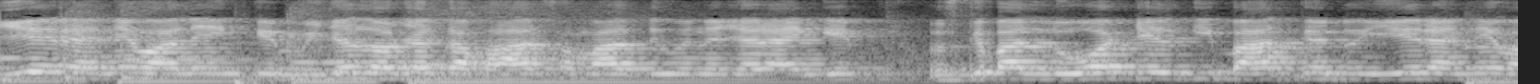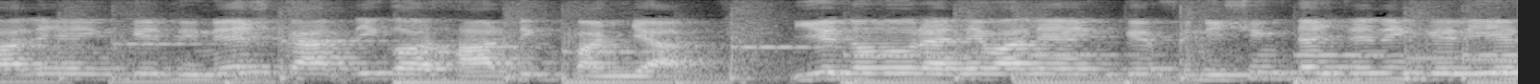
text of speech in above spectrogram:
ये रहने वाले इनके। मिडल ऑर्डर का भार संभालते हुए नज़र आएँगे। उसके बाद लोअर टेल की बात करें तो ये रहने वाले हैं इनके दिनेश कार्तिक और हार्दिक पांड्या। ये दोनों रहने वाले हैं इनके फिनिशिंग टच देने के लिए।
